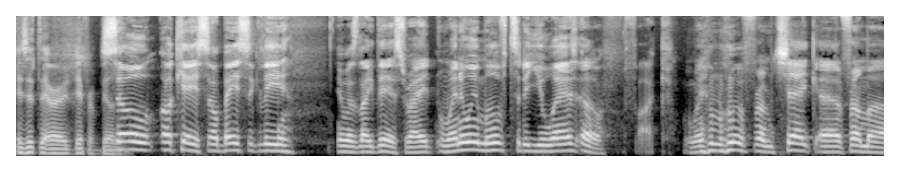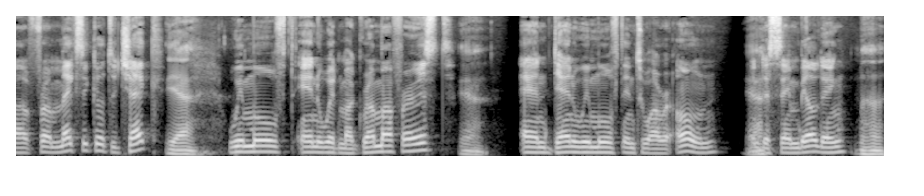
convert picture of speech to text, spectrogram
Is it there or a different building? So okay, so basically, it was like this, right? When we moved to the U.S., oh fuck, when we moved from Czech, uh, from uh, from Mexico to Czech, yeah, we moved in with my grandma first, yeah, and then we moved into our own Yeah. in the same building, uh-huh.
